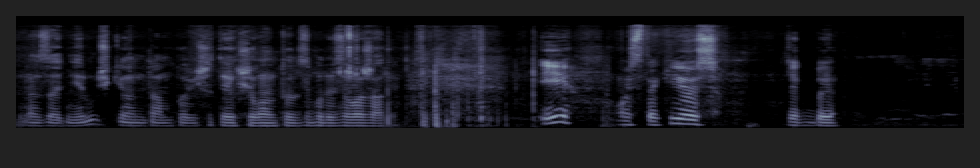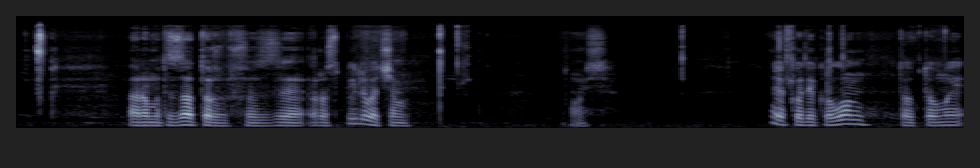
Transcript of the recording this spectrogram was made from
на задній ручці вон там повішати, якщо вам тут буде заважати. І ось такий ось якби ароматизатор з розпилювачем. Ось. Як одеколон, тобто ми,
